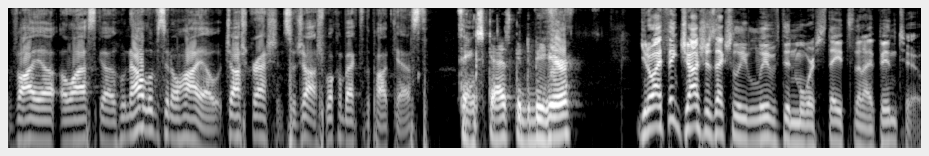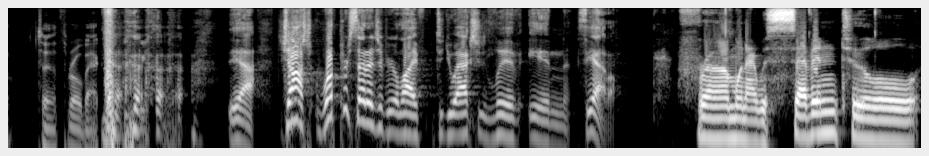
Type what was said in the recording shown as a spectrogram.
via Alaska, who now lives in Ohio, Josh Grashin. So, Josh, welcome back to the podcast. Thanks, guys. Good to be here. you know, I think Josh has actually lived in more states than I've been to. To throw back. a couple weeks ago. Yeah, Josh, what percentage of your life did you actually live in Seattle? From when I was seven till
